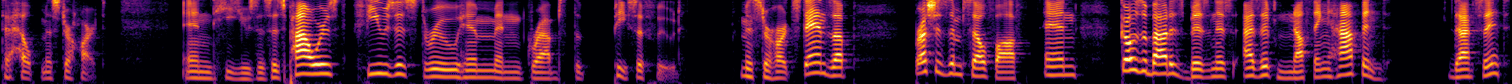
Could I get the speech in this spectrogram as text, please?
to help Mr. Hart. And he uses his powers, fuses through him, and grabs the piece of food. Mr. Hart stands up, brushes himself off, and goes about his business as if nothing happened. That's it.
